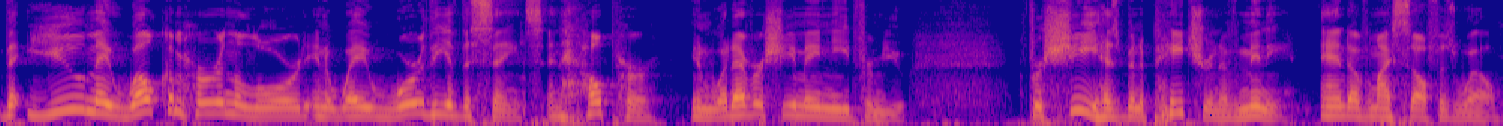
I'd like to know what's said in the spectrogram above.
that you may welcome her in the Lord in a way worthy of the saints and help her in whatever she may need from you. For she has been a patron of many, and of myself as well.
